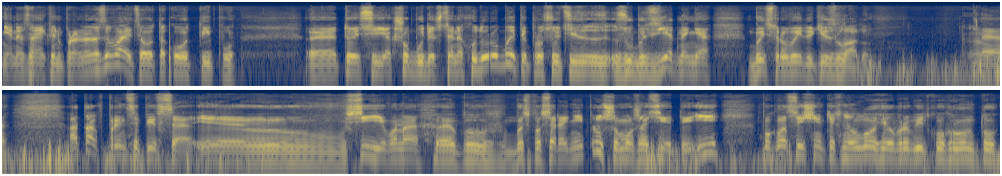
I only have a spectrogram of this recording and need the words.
я не знаю, як він правильно називається, от такого типу. Е, Тобто, якщо будеш це на ходу робити, просто ці зуби з'єднання швидко вийдуть із ладу. Е, А так, в принципі, все. Е, Сіє вона е, безпосередній плюс, що можна сіяти і по класичній технології обробітку ґрунту,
